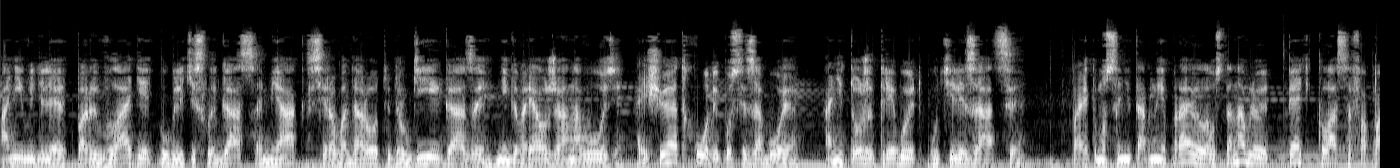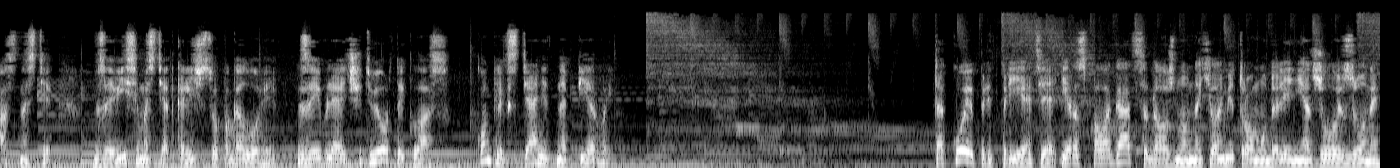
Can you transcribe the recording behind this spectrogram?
Они выделяют пары влаги, углекислый газ, аммиак, сероводород и другие газы, не говоря уже о навозе. А еще и отходы после забоя. Они тоже требуют утилизации. Поэтому санитарные правила устанавливают 5 классов опасности в зависимости от количества поголовья. Заявляя четвертый класс, комплекс тянет на первый. Такое предприятие и располагаться должно на километром удалении от жилой зоны,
